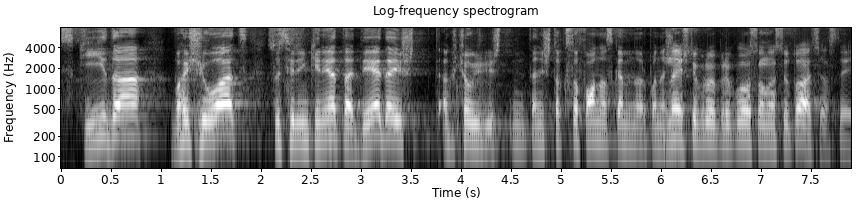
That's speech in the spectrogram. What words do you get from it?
skydą, važiuoti, susirinkinėti tą dėdę, iš, anksčiau iš, ten iš taksofono skambino ir Na, panašiai. iš tikrųjų priklauso nuo situacijos. Tai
